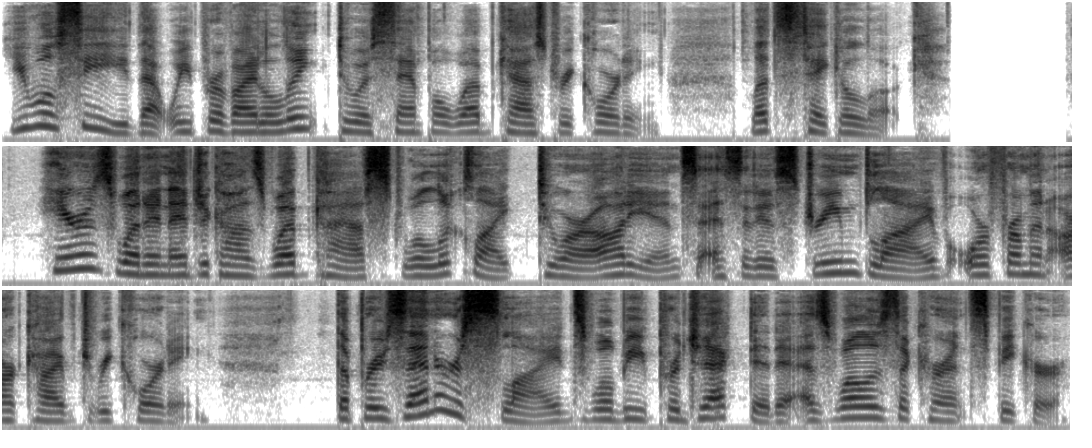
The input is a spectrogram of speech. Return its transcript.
you will see that we provide a link to a sample webcast recording. Let's take a look. Here's what an EDUCAUSE webcast will look like to our audience as it is streamed live or from an archived recording. The presenter's slides will be projected as well as the current speaker.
